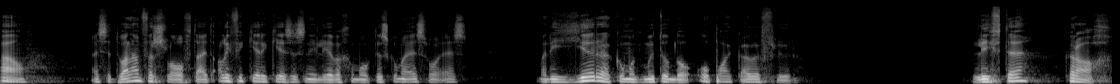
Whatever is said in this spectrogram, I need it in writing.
Wel, hy se dwelmverslaafdheid, al die verkeerde keuses in die lewe gemaak. Dis kom hy is waar hy is. Maar die Here kom ontmoet hom daar op daai koue vloer. Liefde, krag.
